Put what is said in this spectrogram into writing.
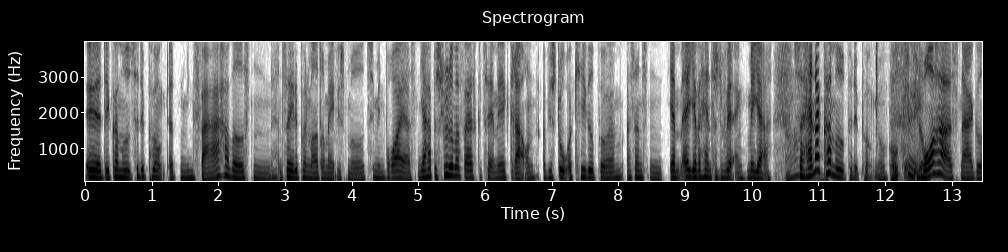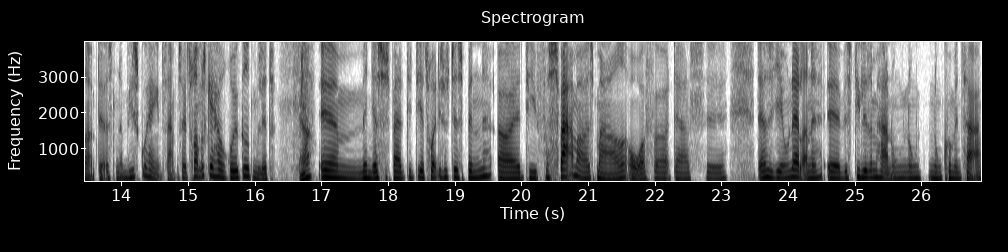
Øh, det er kommet ud til det punkt, at min far har været sådan, han sagde det på en meget dramatisk måde til min bror, og jeg er sådan, jeg har besluttet mig for, at jeg skal tage med i graven, og vi stod og kiggede på ham, og sådan sådan, jamen, jeg vil have en tatovering med jer. Ah. Så han er kommet ud på det punkt nu. Okay, Min mor har også snakket om det, og sådan, om vi skulle have en sammen. Så jeg tror måske, jeg har rykket dem lidt. Ja. Øhm, men jeg synes bare, de, jeg tror, de synes, det er spændende, og de forsvarer mig også meget over for deres, øh, deres jævnaldrende, øh, hvis de ligesom har nogle, nogle, nogle kommentarer.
